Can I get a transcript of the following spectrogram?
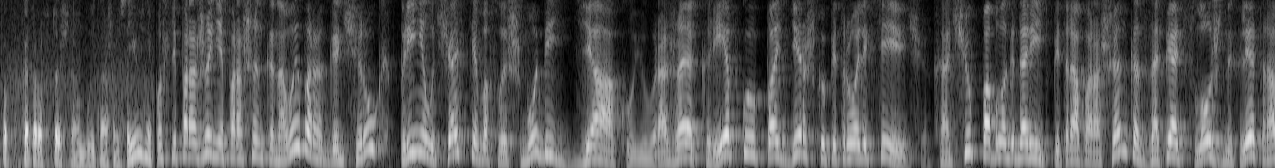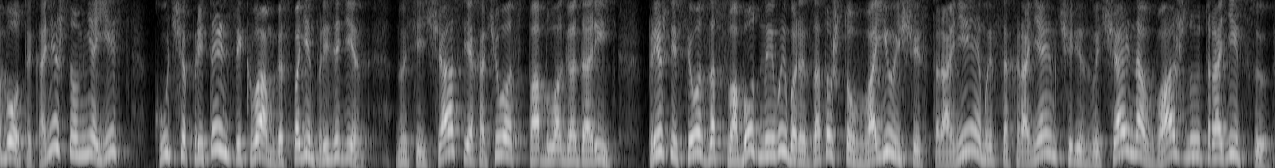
в которых точно он будет нашим союзником. После поражения Порошенко на выборах Гончарук принял участие во флешмобе «Дякую», выражая крепкую поддержку Петру Алексеевичу. Хочу поблагодарить Петра Порошенко за пять сложных лет работы. Конечно, у меня есть Куча претензий к вам, господин президент, но сейчас я хочу вас поблагодарить. Прежде всего за свободные выборы, за то, что в воюющей стране мы сохраняем чрезвычайно важную традицию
